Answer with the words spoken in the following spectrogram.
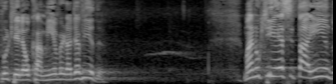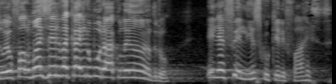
Porque ele é o caminho, a verdade e a vida. Mas no que esse está indo, eu falo, mas ele vai cair no buraco, Leandro. Ele é feliz com o que ele faz.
